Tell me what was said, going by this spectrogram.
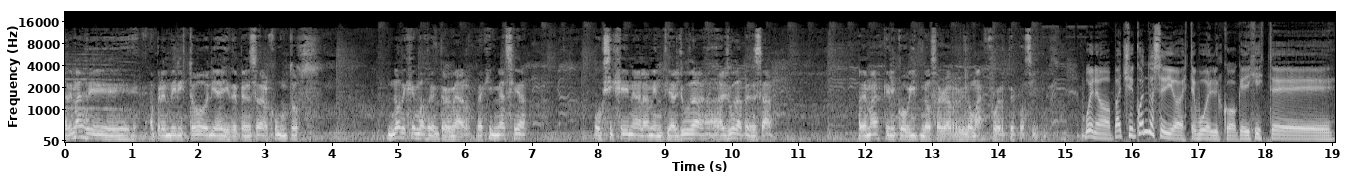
Además de aprender historia y de pensar juntos, no dejemos de entrenar. La gimnasia oxigena la mente, ayuda, ayuda a pensar. Además que el COVID nos agarre lo más fuerte posible. Bueno, Pachi, ¿cuándo se dio este vuelco que dijiste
